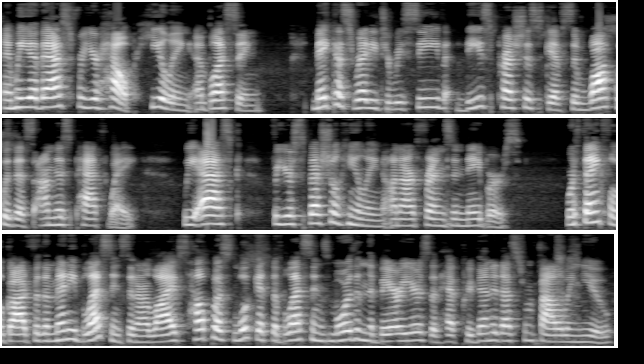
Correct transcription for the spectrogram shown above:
and we have asked for your help, healing, and blessing. Make us ready to receive these precious gifts and walk with us on this pathway. We ask for your special healing on our friends and neighbors. We're thankful, God, for the many blessings in our lives. Help us look at the blessings more than the barriers that have prevented us from following you.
